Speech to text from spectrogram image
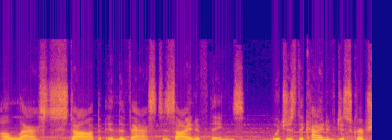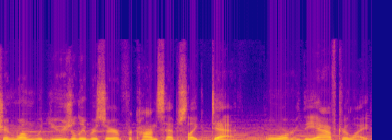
a last stop in the vast design of things, which is the kind of description one would usually reserve for concepts like death or the afterlife.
